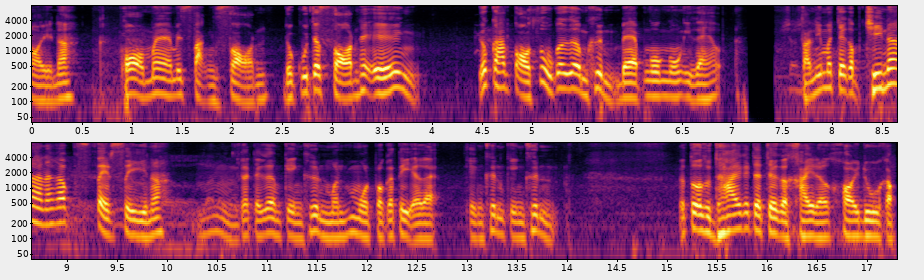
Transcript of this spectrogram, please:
หน่อยนะ พ่อแม่ไม่สั่งสอน เดี๋ยวกูจะสอนให้เอง แล้วการต่อสู้ก็เริ่มขึ้น แบบงงๆอีกแล้ว ตอนนี้มาเจอกับชีน่านะครับสเตจสี่นะอืก็จะเริ่มเก่งขึ้นเหมือนโหมดปกติอะแหละเก่งขึ้นเก่งขึ้น แล้วตัวสุดท้ายก็จะเจอกับใครเดี๋ยวคอยดูกับ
